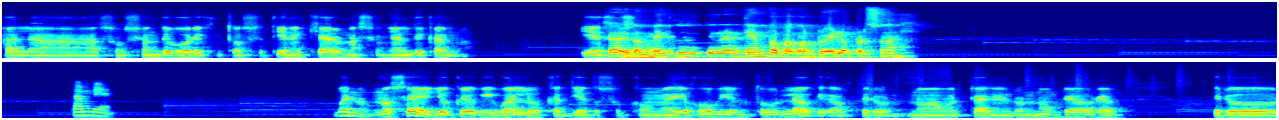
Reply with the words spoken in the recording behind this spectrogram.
a la asunción de Boris, entonces tienen que dar una señal de calma. Y eso claro, también tienen tiempo para construir los personajes. también. Bueno, no sé, yo creo que igual los candidatos son como medio obvios en todos lados, digamos, pero no vamos a entrar en los nombres ahora, pero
